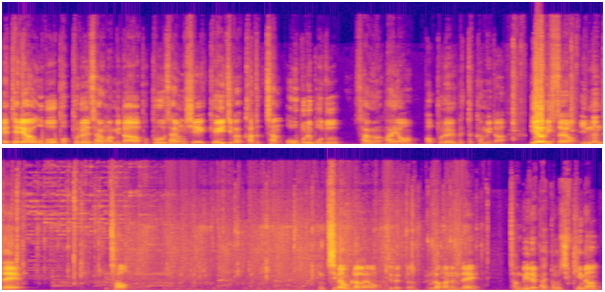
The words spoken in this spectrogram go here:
에테리얼 오브 버프를 사용합니다. 버프 사용 시 게이지가 가득 찬 오브를 모두 사용하여 버프를 획득합니다. 예열 있어요. 있는데 쳐. 음, 치면 올라가요. 어찌됐든. 올라가는데 장비를 발동시키면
